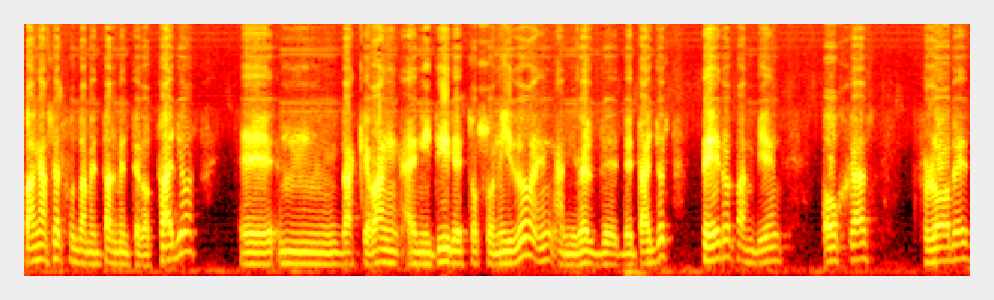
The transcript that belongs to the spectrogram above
Van a ser fundamentalmente los tallos, eh, mm, las que van a emitir estos sonidos ¿eh? a nivel de, de tallos, pero también hojas, flores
